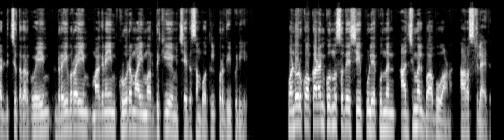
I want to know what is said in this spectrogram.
അടിച്ചു തകർക്കുകയും ഡ്രൈവറെയും മകനെയും ക്രൂരമായി മർദ്ദിക്കുകയും ചെയ്ത സംഭവത്തിൽ പ്രതി പിടിയിൽ. വണ്ടൂർ കോക്കാടൻ കുന്ന് സ്വദേശി പുളിയക്കുന്നൻ അജ്മൽ ബാബുവാണ് അറസ്റ്റിലായത്.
